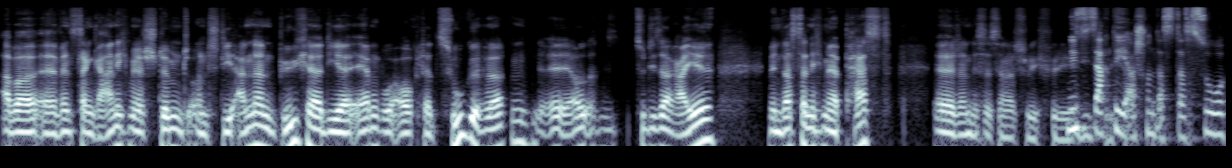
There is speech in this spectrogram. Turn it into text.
Aber äh, wenn es dann gar nicht mehr stimmt und die anderen Bücher, die ja irgendwo auch dazugehörten äh, zu dieser Reihe, wenn das dann nicht mehr passt, äh, dann ist es ja natürlich für die. Nee, sie die sagte ja schon, dass das so,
